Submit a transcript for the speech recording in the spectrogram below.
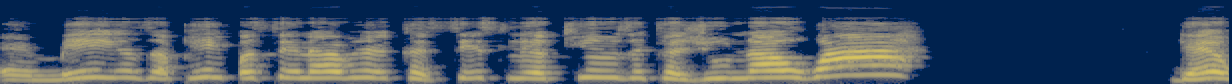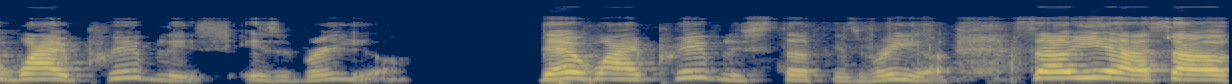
and millions of people sitting over here consistently accusing. Because you know why? That white privilege is real. That white privilege stuff is real. So yeah, so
